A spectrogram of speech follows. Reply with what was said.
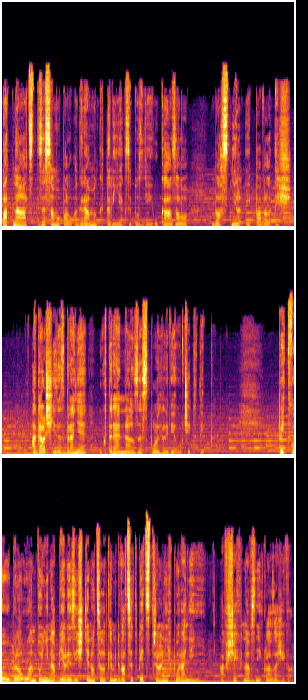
15 ze samopalu Agram, který, jak se později ukázalo, vlastnil i Pavel Eš. A další ze zbraně, u které nelze spolehlivě určit typ. Pitvou bylo u Antonína Běly zjištěno celkem 25 střelných poranění a všechna vznikla zaživa.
